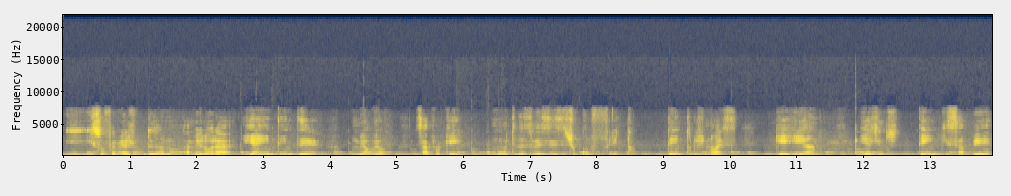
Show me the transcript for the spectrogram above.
E isso foi me ajudando a melhorar e a entender o meu eu. Sabe por quê? Muitas das vezes existe um conflito dentro de nós, guerreando, e a gente tem que saber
